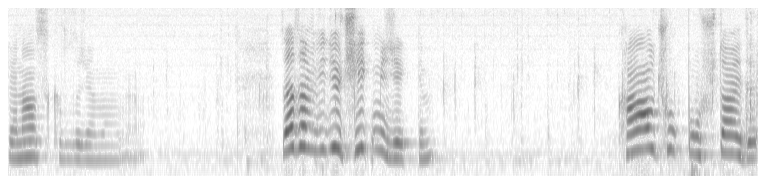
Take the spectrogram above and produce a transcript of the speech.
Fena sıkıldı canım ya. Zaten video çekmeyecektim. Kanal çok boştaydı.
